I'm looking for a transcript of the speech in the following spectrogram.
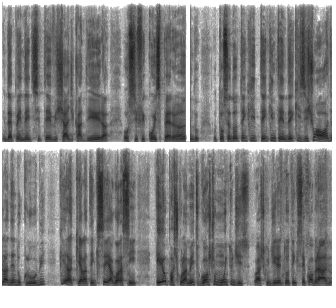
Independente se teve chá de cadeira ou se ficou esperando, o torcedor tem que, tem que entender que existe uma ordem lá dentro do clube que, ela- que ela tem que ser. Agora, sim, eu particularmente gosto muito disso. Eu acho que o diretor tem que ser cobrado.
